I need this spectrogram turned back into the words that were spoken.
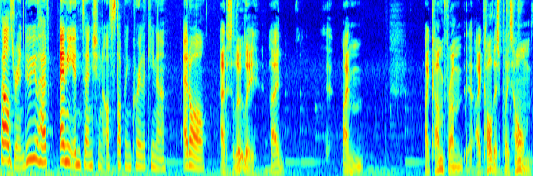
Falzaren, do you have any intention of stopping Krelakina at all? Absolutely. I I'm I come from I call this place home,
